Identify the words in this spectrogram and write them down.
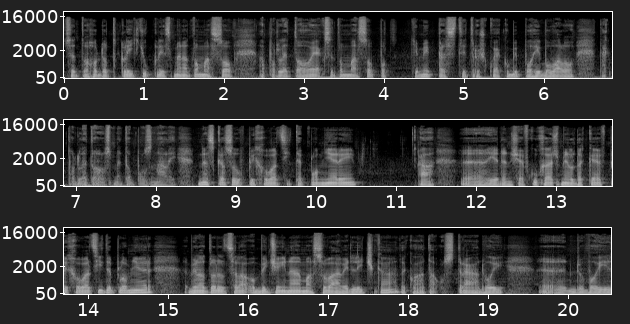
se toho dotkli, ťukli jsme na to maso a podle toho, jak se to maso pod těmi prsty trošku jakoby pohybovalo, tak podle toho jsme to poznali. Dneska jsou vpichovací teploměry, a e, jeden šéf kuchař měl také vpichovací teploměr. Byla to docela obyčejná masová vidlička, taková ta ostrá dvoj, e, dvoj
